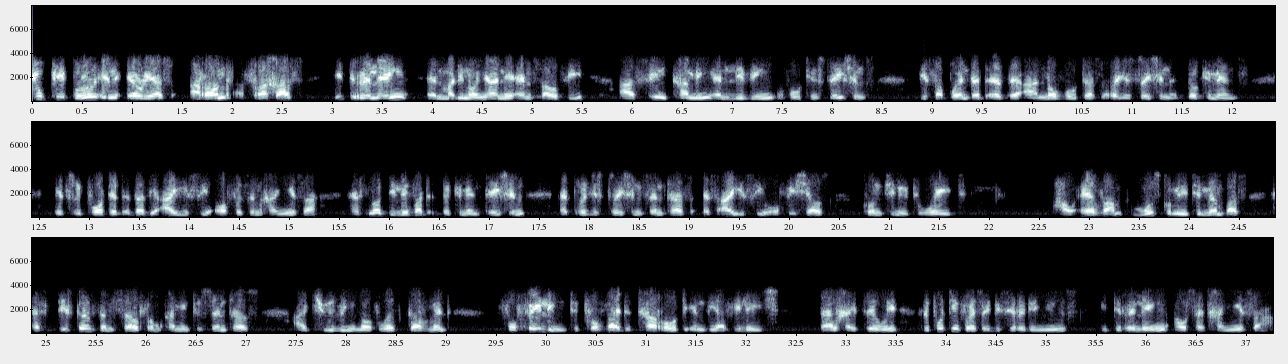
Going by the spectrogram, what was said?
few people in areas around Vragas, Itireleng and Madinonyane and Southie are seen coming and leaving voting stations, disappointed as there are no voters registration documents. It's reported that the IEC office in Ganyesa has not delivered documentation at registration centers as IEC officials continue to wait. However, most community members have distanced themselves from coming to centers, accusing Northwest government for failing to provide tar road in their village. Dal reporting for SABC Radio News, Itireleng outside Ganyesa.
